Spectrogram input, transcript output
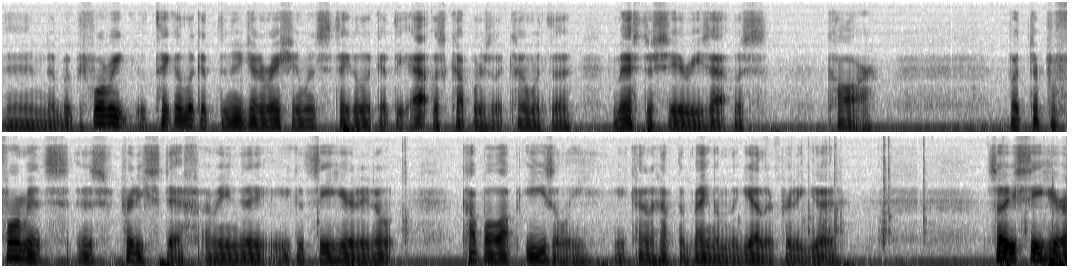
And uh, but before we take a look at the new generation, let's take a look at the Atlas couplers that come with the Master Series Atlas car. But the performance is pretty stiff. I mean, they, you can see here they don't couple up easily. You kind of have to bang them together pretty good. So you see here,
